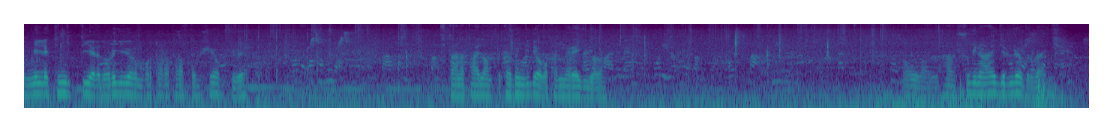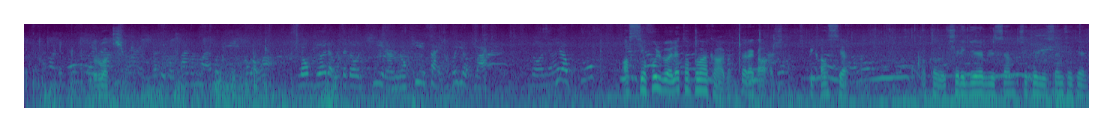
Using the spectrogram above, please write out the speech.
Tamam milletin gittiği yere doğru gidiyorum. Orta tarafta bir şey yok gibi. İki tane Taylandlı kadın gidiyor. Bakalım nereye gidiyorlar. Allah Allah. Ha, şu binaya giriliyordur belki. Dur bakayım. Asya full böyle tapınak abi. Direkt tipik Asya. Bakalım içeri girebilirsem, çekebilirsem çekerim.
